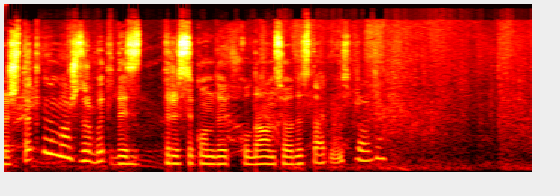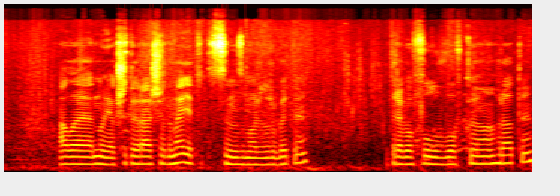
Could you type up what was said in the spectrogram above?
Не зможеш. Та ти можеш зробити десь 3 секунди кулдаун, цього достатньо насправді. Але ну, якщо ти граєш в ведмеді, то ти це не зможеш зробити. Треба фул вовка грати.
